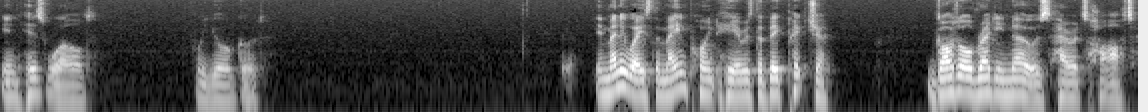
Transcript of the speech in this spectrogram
in His world for your good. In many ways, the main point here is the big picture. God already knows Herod's heart.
